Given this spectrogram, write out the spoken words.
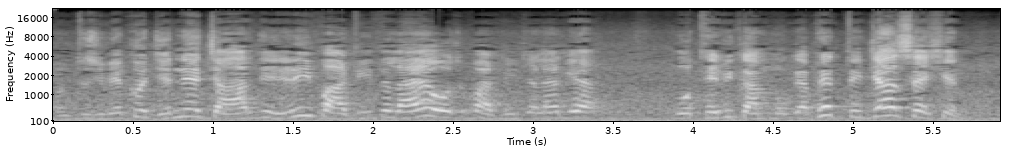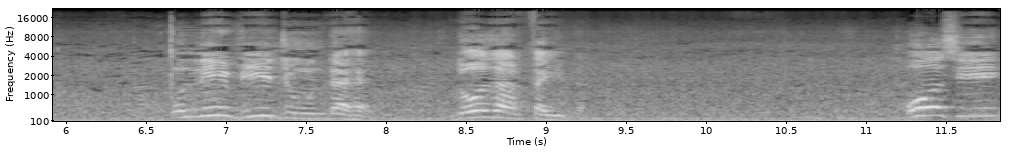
ਹੁਣ ਤੁਸੀਂ ਵੇਖੋ, ਜਿਹਨੇ ਚਾਰਜ ਜਿਹੜੀ ਪਾਰਟੀ ਤੇ ਲਾਇਆ, ਉਸ ਪਾਰਟੀ ਚਲਾ ਗਿਆ। ਉੱਥੇ ਵੀ ਕੰਮ ਹੋ ਗਿਆ। ਫਿਰ ਤੀਜਾ ਸੈਸ਼ਨ 19 20 ਜੂਨ ਦਾ ਹੈ 2023 ਦਾ। ਉਹ ਸੀ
